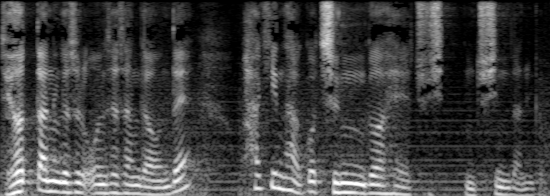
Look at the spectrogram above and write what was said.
되었다는 것을 온 세상 가운데 확인하고 증거해 주신다는 겁니다.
